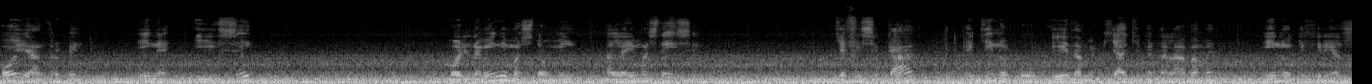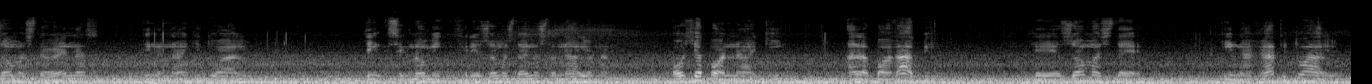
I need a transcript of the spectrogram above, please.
όλοι οι άνθρωποι είναι ίσοι. Μπορεί να μην είμαστε όμοι αλλά είμαστε ίσοι. Και φυσικά εκείνο που είδαμε πια και καταλάβαμε είναι ότι χρειαζόμαστε ο ένας την ανάγκη του άλλου. Την, συγγνώμη, χρειαζόμαστε ο ένας τον άλλον. Όχι από ανάγκη αλλά από αγάπη. Χρειαζόμαστε την αγάπη του άλλου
